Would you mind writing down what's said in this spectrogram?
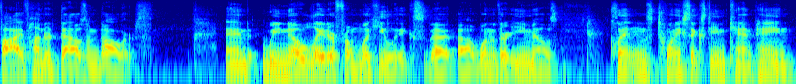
$500,000. And we know later from WikiLeaks that uh, one of their emails, Clinton's 2016 campaign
